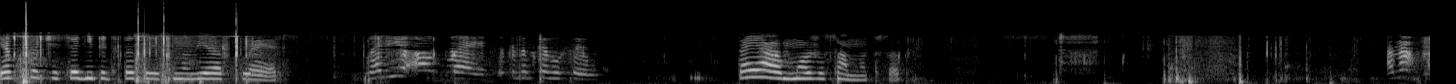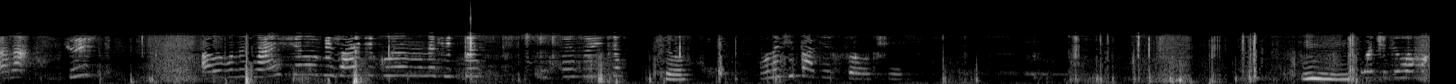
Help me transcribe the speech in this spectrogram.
Я, коротше, сьогодні підписуюсь на VR Players. Нові арплеї. Я тобі скину силу. Та я можу сам написати. Вона, вона, чуєш? Але вони знають, що не обіжаються, коли не підпис... підписуються? Що? Вони читати їх сообщі. Угу. Короче, ти лама...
